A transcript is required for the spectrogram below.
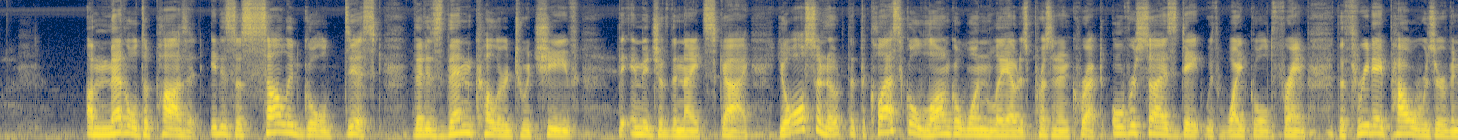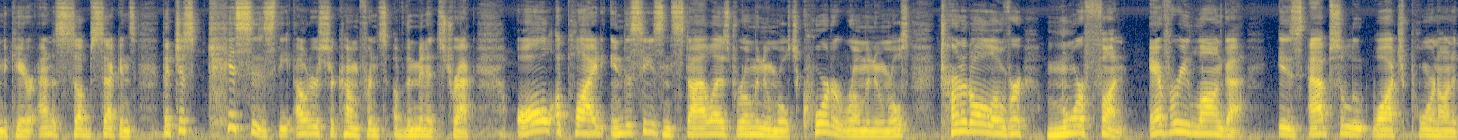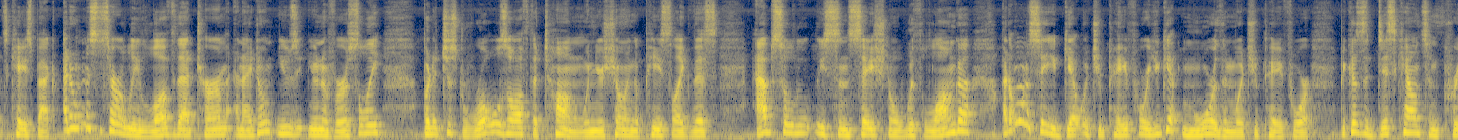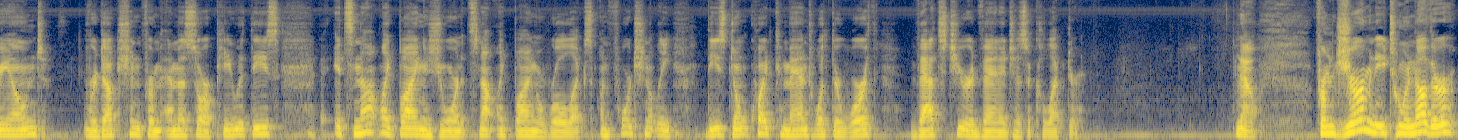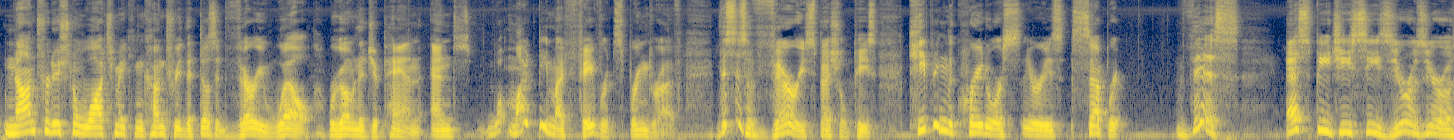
a metal deposit. It is a solid gold disc that is then colored to achieve the image of the night sky. You'll also note that the classical Lange 1 layout is present and correct. Oversized date with white gold frame, the three-day power reserve indicator, and a sub-seconds that just kisses the outer circumference of the minutes track. All applied indices and stylized Roman numerals, quarter Roman numerals. Turn it all over, more fun. Every Lange is absolute watch porn on its caseback. I don't necessarily love that term and I don't use it universally, but it just rolls off the tongue when you're showing a piece like this. Absolutely sensational. With Lange, I don't want to say you get what you pay for, you get more than what you pay for because the discounts and pre-owned reduction from MSRP with these, it's not like buying a Journe, it's not like buying a Rolex. Unfortunately, these don't quite command what they're worth. That's to your advantage as a collector. Now, from Germany to another non traditional watchmaking country that does it very well, we're going to Japan, and what might be my favorite spring drive. This is a very special piece. Keeping the Credor series separate, this SBGC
